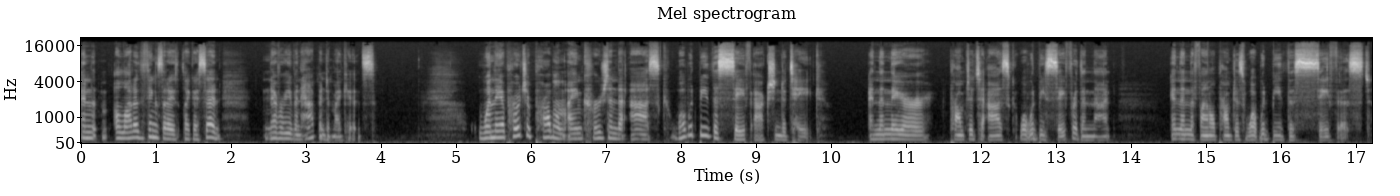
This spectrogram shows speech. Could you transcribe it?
And a lot of the things that I, like I said, never even happened to my kids. When they approach a problem, I encourage them to ask, what would be the safe action to take? And then they are prompted to ask, what would be safer than that? And then the final prompt is, what would be the safest?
